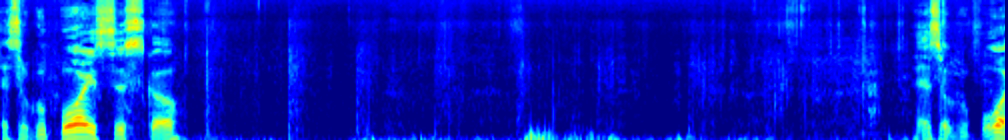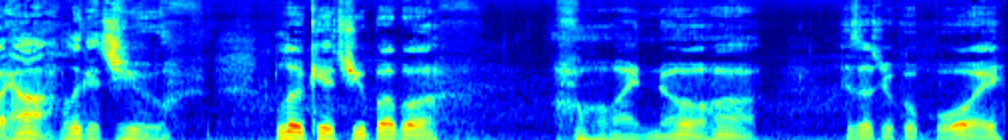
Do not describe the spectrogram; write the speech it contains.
It's a good boy, Cisco. It's a good boy, huh? Look at you. Look at you, Bubba. Oh, I know, huh? He's such a good boy.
